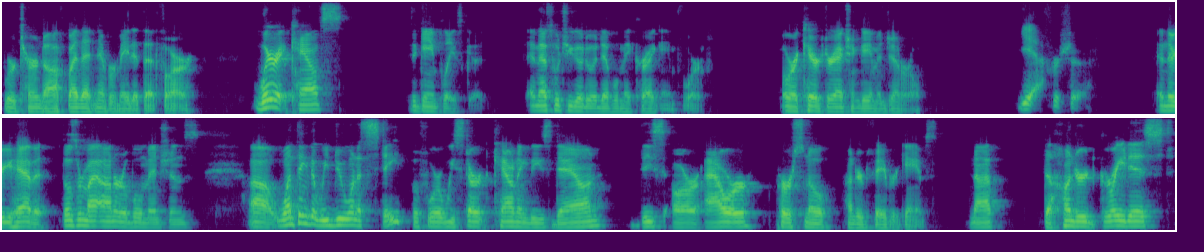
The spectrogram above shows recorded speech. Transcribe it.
were turned off by that never made it that far. Where it counts, the gameplay is good. And that's what you go to a Devil May Cry game for, or a character action game in general. Yeah, for sure. And there you have it. Those are my honorable mentions. Uh, one thing that we do want to state before we start counting these down these are our personal 100 favorite games, not the 100 greatest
